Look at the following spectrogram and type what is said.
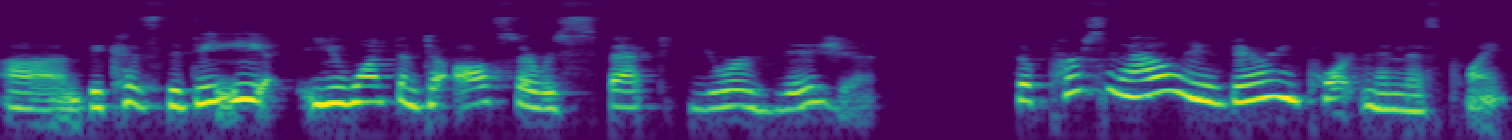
Um, because the DE, you want them to also respect your vision. So personality is very important in this point.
